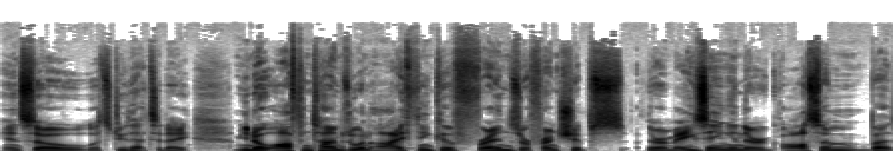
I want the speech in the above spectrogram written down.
And so let's do that today. You know, oftentimes when I think of friends or friendships, they're amazing and they're awesome, but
